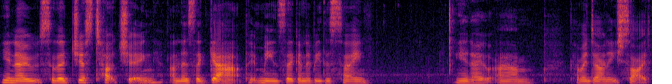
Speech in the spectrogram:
you know, so they're just touching and there's a gap, it means they're going to be the same, you know, um, coming down each side.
